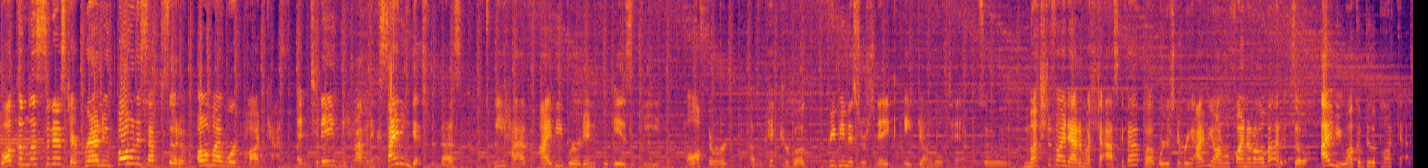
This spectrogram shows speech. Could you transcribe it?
Welcome, listeners, to a brand new bonus episode of Oh My Word podcast. And today we have an exciting guest with us. We have Ivy Verdon, who is the author of the picture book Creepy Mr. Snake, A Jungle Tale. So much to find out and much to ask about, but we're just going to bring Ivy on. We'll find out all about it. So, Ivy, welcome to the podcast.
